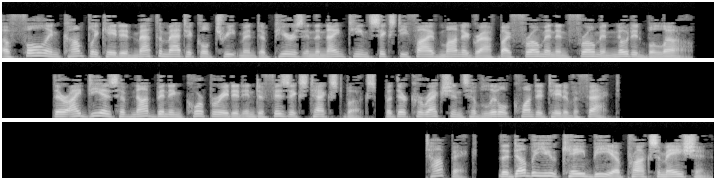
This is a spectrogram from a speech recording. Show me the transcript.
A full and complicated mathematical treatment appears in the 1965 monograph by Fröman and Fröman noted below. Their ideas have not been incorporated into physics textbooks, but their corrections have little quantitative effect. The WKB approximation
